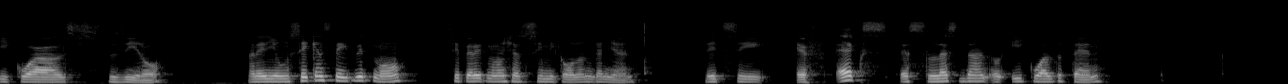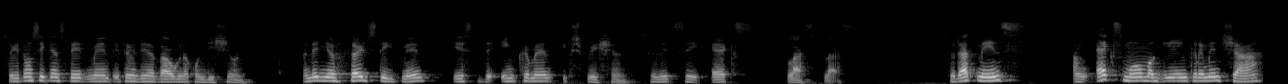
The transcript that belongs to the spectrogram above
equals to 0. And then yung second statement mo, separate mo lang siya sa semicolon, ganyan. Let's say if x is less than or equal to 10. So itong second statement, ito yung tinatawag na condition. And then your third statement is the increment expression. So let's say x plus plus. So that means, ang x mo mag-i-increment siya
